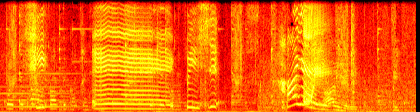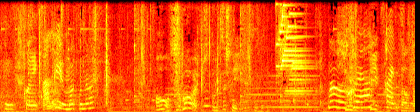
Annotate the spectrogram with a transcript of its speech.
こうやって「パ」って書いてある ABC あいえアリエルはい。うんこれ誰うまくない？おおすごい。ちょっと映していい？ママこれ。P 作ってたんだ、ち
